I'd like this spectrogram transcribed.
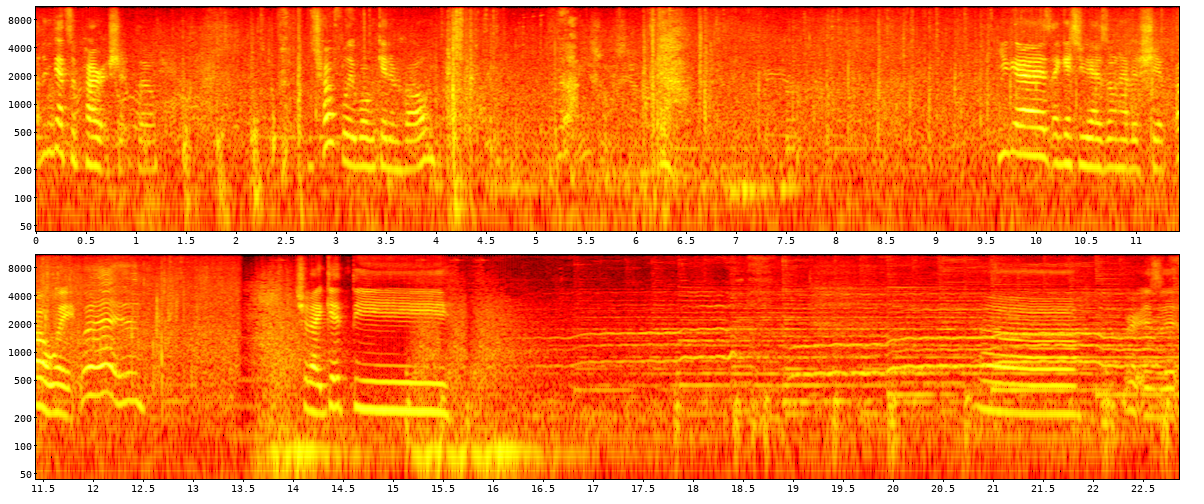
I think that's a pirate ship though, which hopefully won't get involved. You guys, I guess you guys don't have a ship. Oh wait. Should I get the? Uh, where is it?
